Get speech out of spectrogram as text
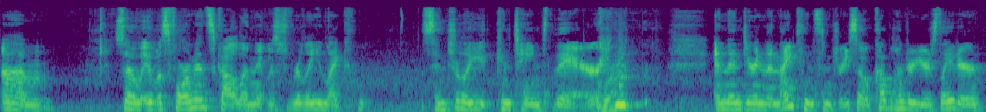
Um, so it was formed in Scotland. It was really like centrally contained there. Right. And then during the 19th century, so a couple hundred years later,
